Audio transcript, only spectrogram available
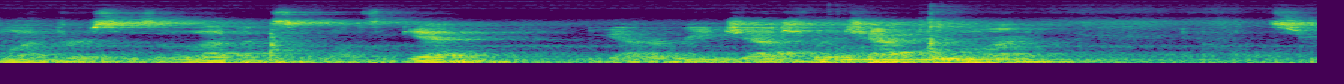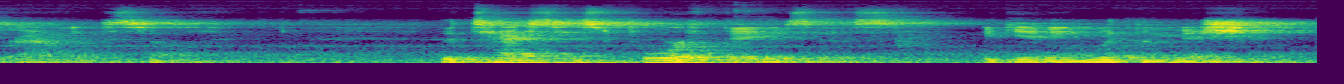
1, verses 11. So once again, we got to read Joshua chapter 1 and surrounding stuff. The text has four phases, beginning with the mission.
